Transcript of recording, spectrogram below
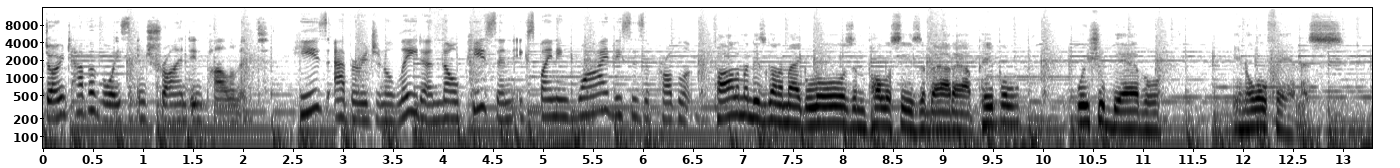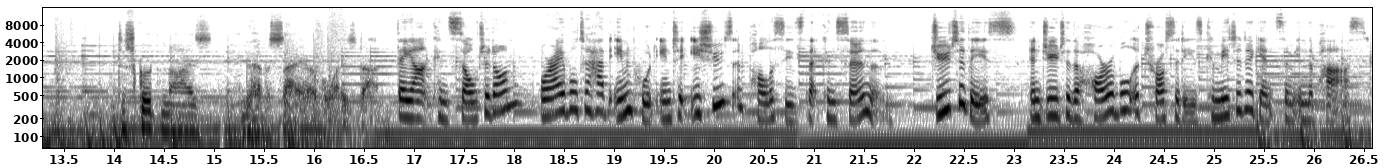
don't have a voice enshrined in Parliament. Here's Aboriginal leader Noel Pearson explaining why this is a problem. Parliament is going to make laws and policies about our people. We should be able, in all fairness, to scrutinise and to have a say over what is done. They aren't consulted on or able to have input into issues and policies that concern them. Due to this, and due to the horrible atrocities committed against them in the past,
